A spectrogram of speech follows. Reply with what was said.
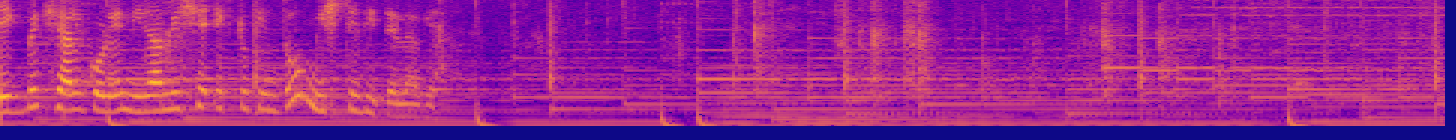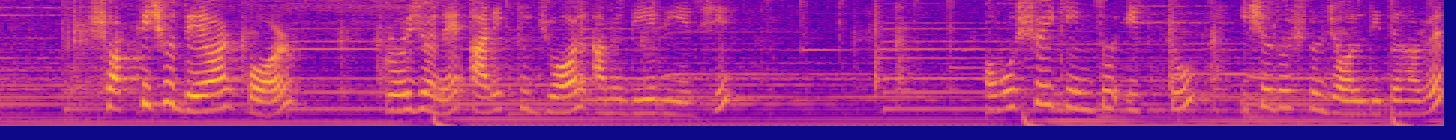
দেখবে, খেয়াল করে নিরামিষে একটু কিন্তু মিষ্টি দিতে লাগে। সব কিছু দেওয়ার পর প্রয়োজনে আরেকটু জল আমি দিয়ে দিয়েছি। অবশ্যই কিন্তু একটু ঈষদুষ্ণ জল দিতে হবে।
